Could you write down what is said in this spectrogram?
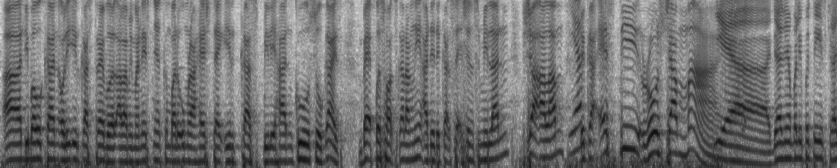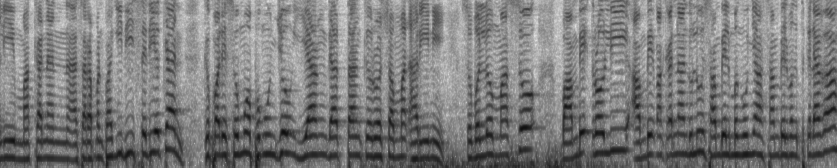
uh, Dibawakan oleh Irkas Travel Alami manisnya kembali umrah Hashtag Irkas Pilihanku So guys Backpast Hot sekarang ni Ada dekat Section 9 Shah Alam Yep. Dekat ST Roshamat Ya, yeah. dan yang paling penting sekali makanan uh, sarapan pagi disediakan kepada semua pengunjung yang datang ke Roshamat hari ini. Sebelum masuk, ambil troli, ambil makanan dulu sambil mengunyah sambil mengetika darah,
